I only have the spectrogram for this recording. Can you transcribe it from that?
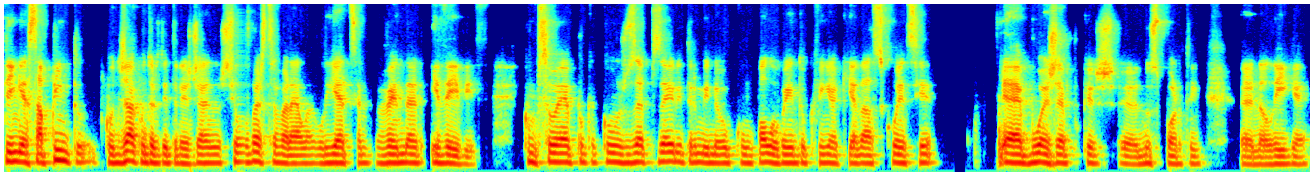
tinha Sapinto, já com 33 anos, Silvestre Varela, Lietzen, Vender e David. Começou a época com José Peseiro e terminou com Paulo Bento, que vinha aqui a dar sequência a boas épocas uh, no Sporting, uh, na Liga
